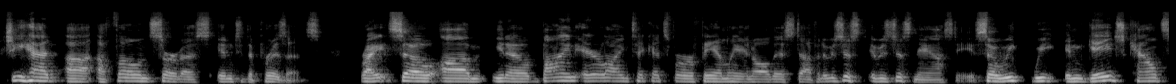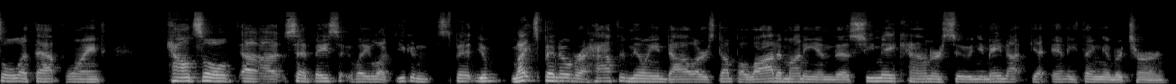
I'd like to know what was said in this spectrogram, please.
She had uh, a phone service into the prisons. Right. So, um, you know, buying airline tickets for her family and all this stuff. And it was just, it was just nasty. So we, we engaged counsel at that point counsel uh, said basically, look, you can spend, you might spend over a half a million dollars, dump a lot of money in this. She may countersue and you may not get anything in return.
